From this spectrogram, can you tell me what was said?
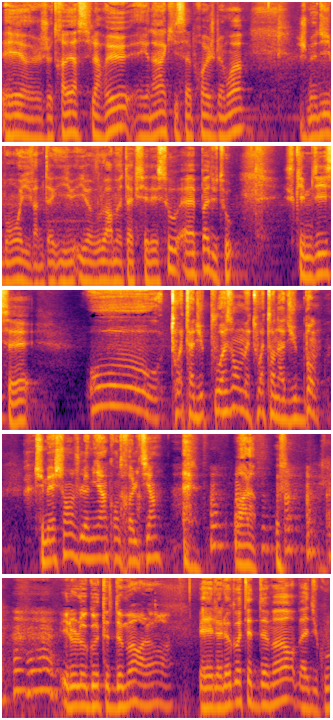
Et euh, je traverse la rue et il y en a un qui s'approche de moi. Je me dis bon, il va il, va vouloir me taxer des sous. Eh, pas du tout. Ce qu'il me dit, c'est oh, toi t'as du poison, mais toi t'en as du bon. Tu m'échanges le mien contre le tien. voilà. Et le logo tête de mort alors? Et le logo tête de mort, bah du coup,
